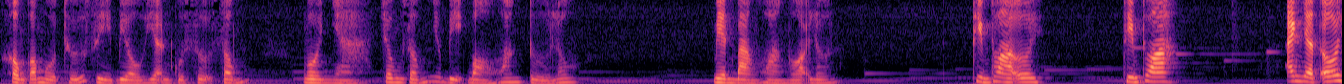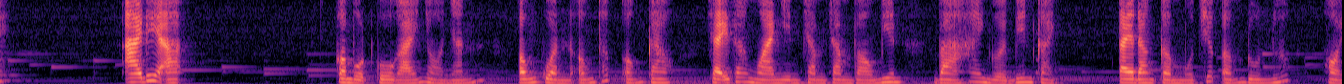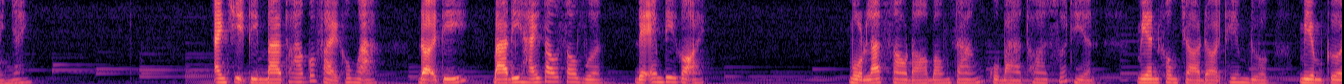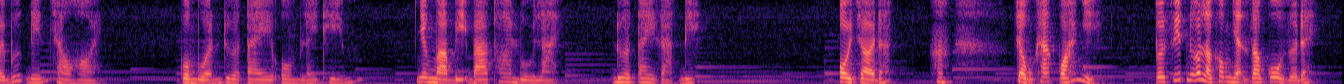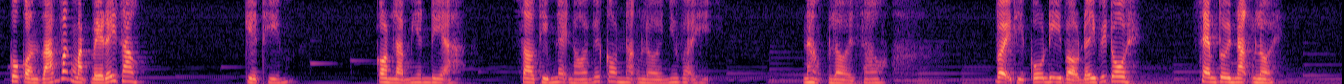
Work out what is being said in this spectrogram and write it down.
Không có một thứ gì biểu hiện của sự sống. Ngôi nhà trông giống như bị bỏ hoang từ lâu. Miên bàng hoàng gọi lớn. Thím Thoa ơi! Thím Thoa! Anh Nhật ơi. Ai đấy ạ? Còn một cô gái nhỏ nhắn, Ống quần, ống thấp, ống cao, Chạy ra ngoài nhìn chằm chằm vào Miên Và hai người bên cạnh. Tay đang cầm một chiếc ấm đun nước, Hỏi nhanh. Anh chị tìm bà Thoa có phải không ạ? Đợi tí, bà đi hái rau sau vườn, Để em đi gọi. Một lát sau đó bóng dáng của bà Thoa xuất hiện. Miên không chờ đợi thêm được, mỉm cười bước đến chào hỏi. Cô muốn đưa tay ôm lấy thím, Nhưng mà bị bà Thoa lùi lại, Đưa tay gạt đi. Ôi trời đất! Chồng khác quá nhỉ? Tôi suýt nữa là không nhận ra cô rồi đấy. Cô còn dám vác mặt về đây sao? Kìa thím, Con là Miên đi ạ. Sao thím lại nói với con nặng lời như vậy? Nặng lời sao? Vậy thì cô đi vào đây với tôi, Xem tôi nặng lời.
